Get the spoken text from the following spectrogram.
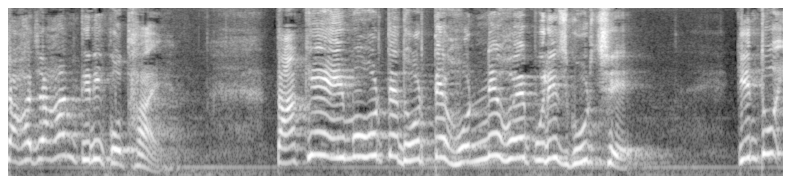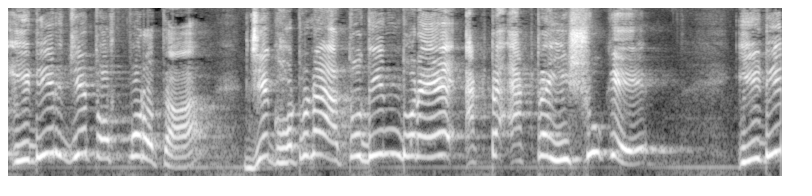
শাহজাহান তিনি কোথায়? তাকে এই মুহূর্তে ধরতে হন্যে হয়ে পুলিশ ঘুরছে। কিন্তু ইডির যে তৎপরতা, যে ঘটনা এতদিন ধরে একটা একটা ইস্যুকে ইডি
